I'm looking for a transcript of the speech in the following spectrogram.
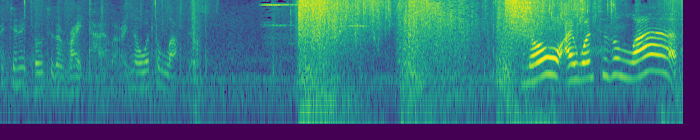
I didn't go to the right, Tyler. I know what the left is. No, I went to the left.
